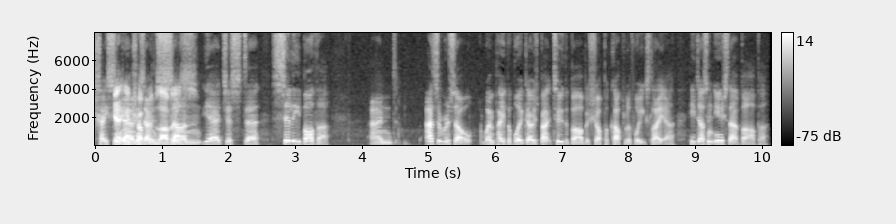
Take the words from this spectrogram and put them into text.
chasing Getting down his own son. Yeah, just uh, silly bother. And as a result, when Paper Boi goes back to the barber shop a couple of weeks later, he doesn't use that barber.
